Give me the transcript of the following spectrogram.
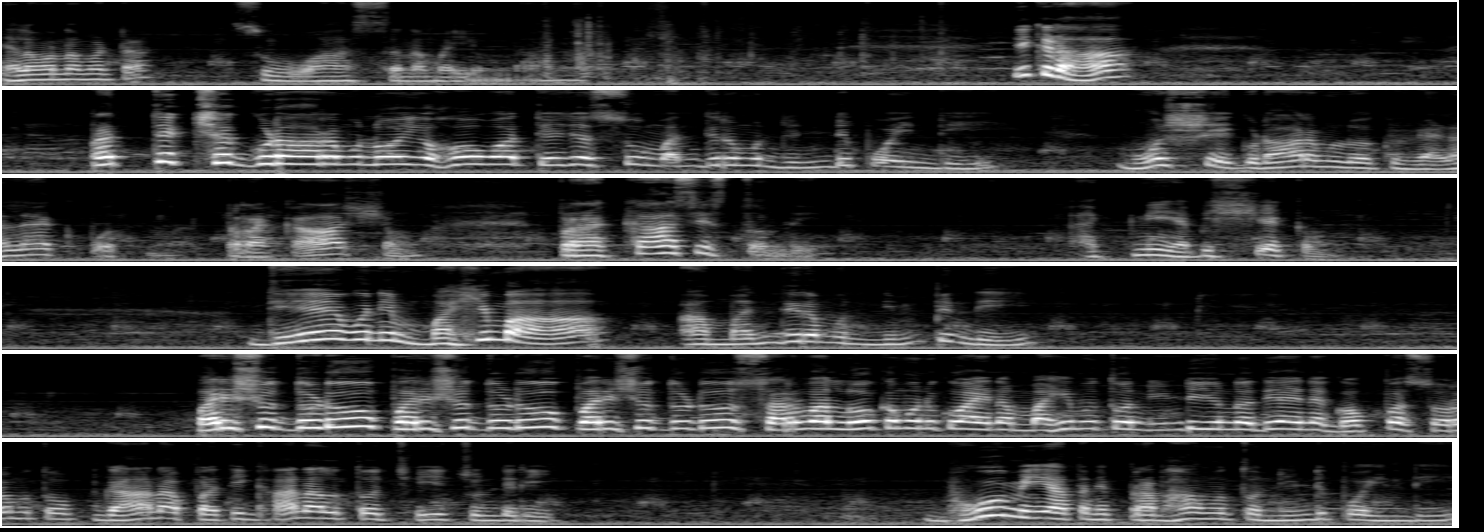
ఎలా ఉన్నామంట? సువాసనమై ఉన్నాము ఇక్కడ ప్రత్యక్ష గుడారములో యహోవా తేజస్సు మందిరము నిండిపోయింది. మోషే గుడారంలోకి వెళ్ళలేకపోతున్నాడు. ప్రకాశం ప్రకాశిస్తుంది. అగ్ని అభిషేకం. దేవుని మహిమ ఆ మందిరము నింపింది. పరిశుద్ధుడు పరిశుద్ధుడు పరిశుద్ధుడు సర్వలోకమునకు ఆయన మహిమతో నిండి ఉన్నది ఆయన గొప్ప స్వరముతో గాన ప్రతి గానాలతో చేయుచుండిరి. భూమి అతని ప్రభావంతో నిండిపోయింది.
